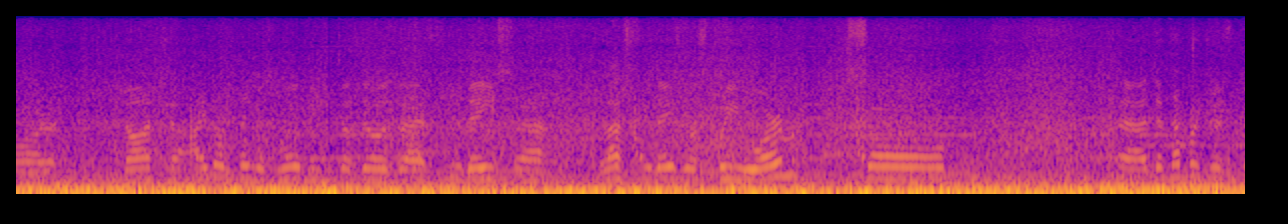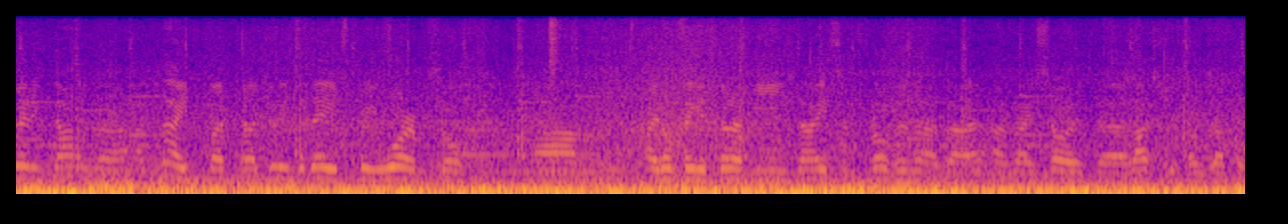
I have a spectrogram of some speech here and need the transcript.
or not. Uh, I don't think it will be because those uh, few days, uh, last few days was pretty warm, so uh, the temperature is getting down at night, but during the day it's pretty warm, so um, I don't think it's gonna be nice and frozen as I, as I saw it last year, for example,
